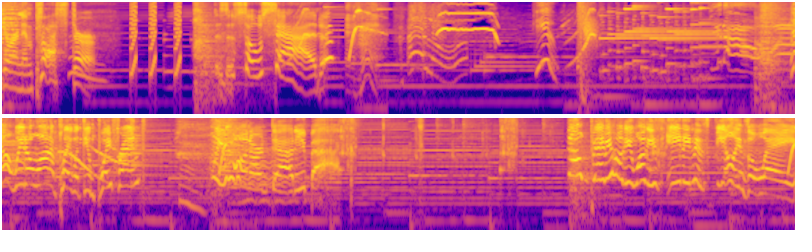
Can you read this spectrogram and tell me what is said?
You're an imposter. This is so sad. No, we don't want to play with you, boyfriend. We want our daddy back. No, baby Huggy Wuggy's eating his feelings away.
